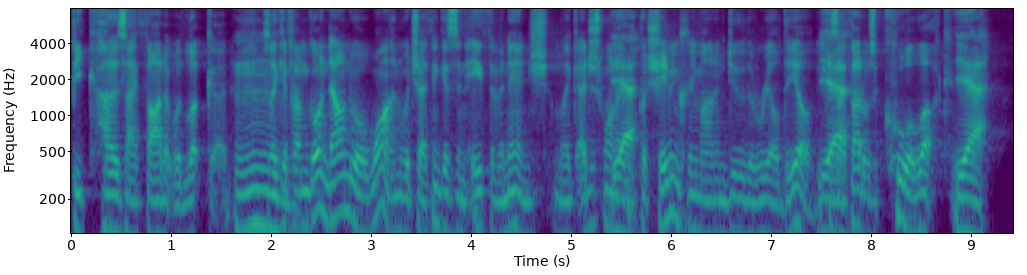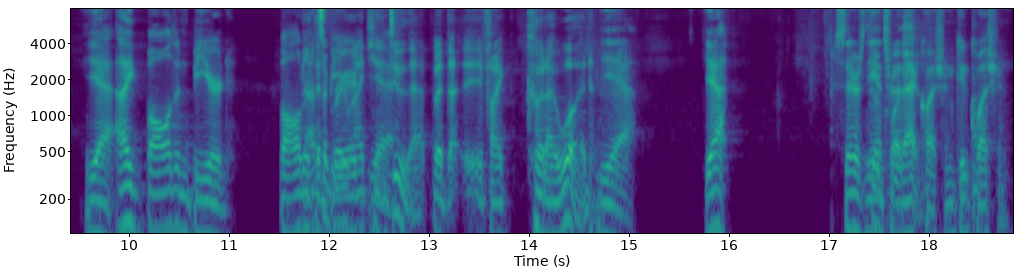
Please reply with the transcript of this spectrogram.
because I thought it would look good. It's like if hmm. I'm going down to a one, which I think is an eighth of an inch, I'm like, I just want Yeah. to put shaving cream on and do the real deal because Yeah. I thought it was a cool look. Yeah. Yeah. I like bald and beard. Bald and beard. That's with a the great beard. one. I can't yeah. do that, but if I could, I would. Yeah. Yeah. So there's the Good answer to that question. question. Good question.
